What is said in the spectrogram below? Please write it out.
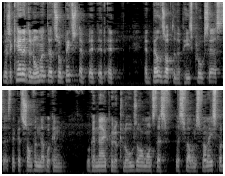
there's a kind of denouement that so it, it, it, it, it builds up to the peace process. I think it's something that we can we can now put a close on once this this film's finished. But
